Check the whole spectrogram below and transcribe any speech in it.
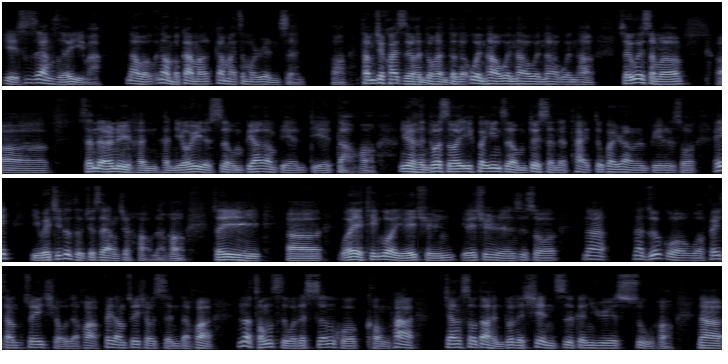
也是这样子而已嘛。那我那我们干嘛干嘛这么认真？啊，他们就开始有很多很多的问号，问号，问号，问号。所以为什么呃，神的儿女很很留意的是，我们不要让别人跌倒哈，因为很多时候会因着我们对神的态度，会让人别人说，哎，以为基督徒就这样就好了哈。所以呃，我也听过有一群有一群人是说，那那如果我非常追求的话，非常追求神的话，那从此我的生活恐怕将受到很多的限制跟约束哈。那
